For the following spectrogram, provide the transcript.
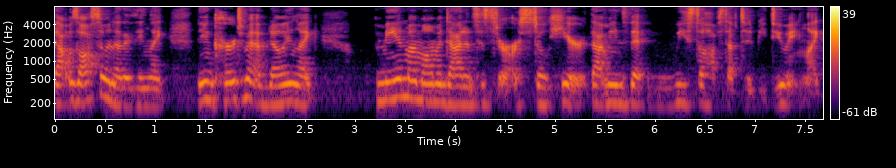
that was also another thing like the encouragement of knowing like me and my mom and dad and sister are still here. That means that we still have stuff to be doing. Like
